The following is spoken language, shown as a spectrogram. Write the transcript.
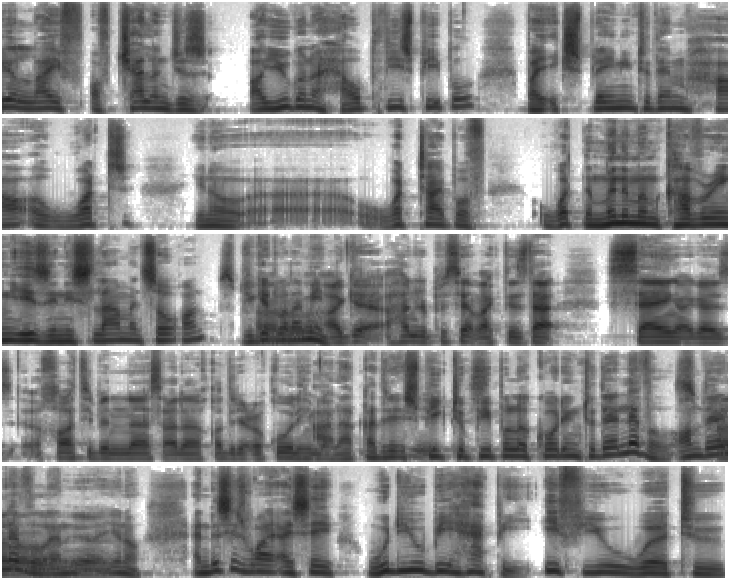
real life of challenges Are you going to help these people by explaining to them how, uh, what, you know, uh, what type of, what the minimum covering is in Islam and so on? Do you get what I Subhanallah. mean? I get 100%. Like there's that saying that goes, خاطب الناس على قدر عقولهم. Ala qadri, speak to people according to their level, on their level, Subhanallah, and uh, yeah. you know. And this is why I say, would you be happy if you were to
